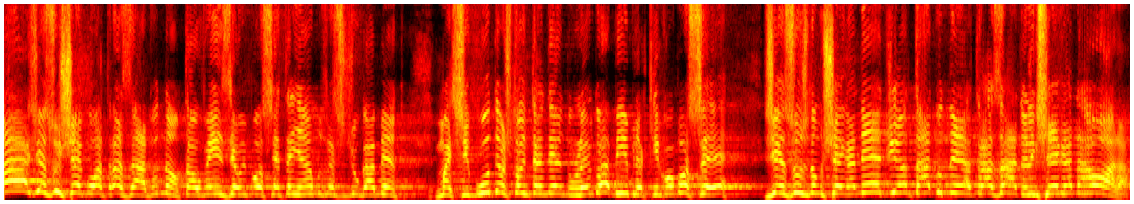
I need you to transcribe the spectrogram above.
Ah, Jesus chegou atrasado. Não, talvez eu e você tenhamos esse julgamento. Mas segundo eu estou entendendo, lendo a Bíblia aqui com você, Jesus não chega nem adiantado nem atrasado, ele chega na hora.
